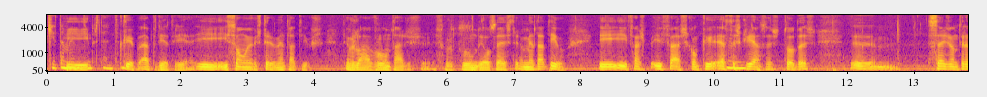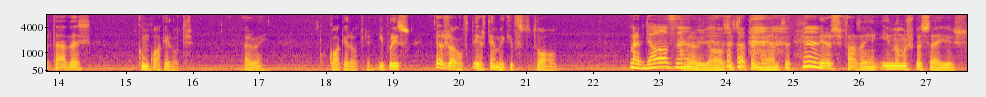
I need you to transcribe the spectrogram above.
Que é também e, muito importante. Que é a pediatria. E, e, são extremamente ativos. Temos lá voluntários, sobretudo um deles é extremamente ativo. E, e faz, e faz com que essas hum. crianças todas eh, sejam tratadas como qualquer outra. Para bem, qualquer outra. E por isso, eles jogam, eles têm uma equipe de futebol Maravilhosa. Maravilhosa, exatamente. Hum. eles fazem inúmeros passeios,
